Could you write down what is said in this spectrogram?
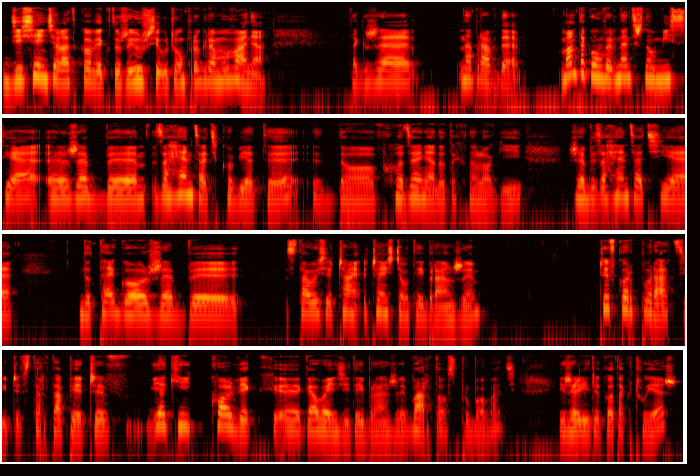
dziesięciolatkowie, którzy już się uczą programowania. Także naprawdę Mam taką wewnętrzną misję, e, żeby zachęcać kobiety do wchodzenia do technologii, żeby zachęcać je do tego, żeby stały się częścią tej branży. Czy w korporacji, czy w startupie, czy w jakiejkolwiek e, gałęzi tej branży, warto spróbować, jeżeli tylko tak czujesz.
